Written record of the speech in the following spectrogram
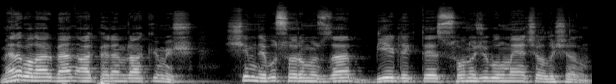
Merhabalar ben Alper Emrah Gümüş. Şimdi bu sorumuzda birlikte sonucu bulmaya çalışalım.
